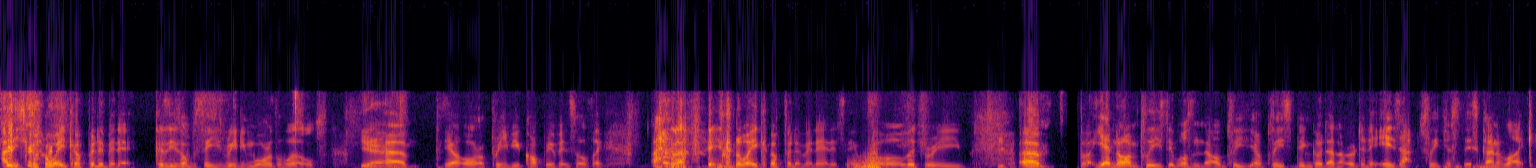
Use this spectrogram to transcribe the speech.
and he's going to wake up in a minute because he's obviously he's reading War of the Worlds, yeah, um, yeah, or a preview copy of it, sort of thing. And he's going to wake up in a minute, and it's, it was all a dream. Um, but yeah, no, I'm pleased it wasn't though. I'm pleased, you know, pleased it didn't go down that road, and it is actually just this kind of like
